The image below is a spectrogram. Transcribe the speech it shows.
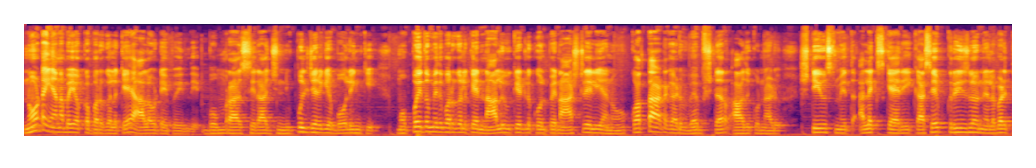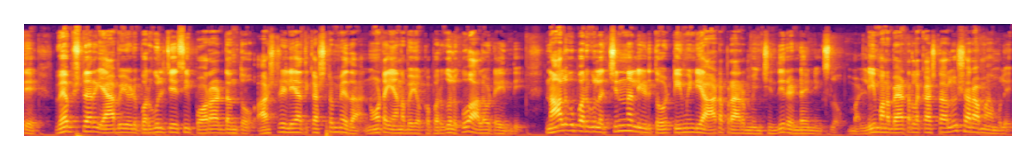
నూట ఎనభై ఒక్క పరుగులకే ఆల్అౌట్ అయిపోయింది. బుమ్రా సిరాజ్ నిప్పులు జరిగే బౌలింగ్కి ముప్పై తొమ్మిది పరుగులకే నాలుగు వికెట్లు కోల్పోయిన ఆస్ట్రేలియాను కొత్త ఆటగాడు వెబ్స్టర్ ఆదుకున్నాడు. స్టీవ్ స్మిత్ అలెక్స్ క్యారీ కాసేపు క్రీజ్లో నిలబడితే వెబ్స్టర్ యాభై యాభై ఏడు పరుగులు చేసి పోరాడడంతో ఆస్ట్రేలియా అతి కష్టం మీద నూట ఎనభై ఒక్క పరుగులకు ఆల్అౌట్ అయింది నాలుగు పరుగుల చిన్న లీడ్తో టీమిండియా ఆట ప్రారంభించింది రెండో ఇన్నింగ్స్లో. మళ్ళీ మన బ్యాటర్ల కష్టాలు షరామాములే.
